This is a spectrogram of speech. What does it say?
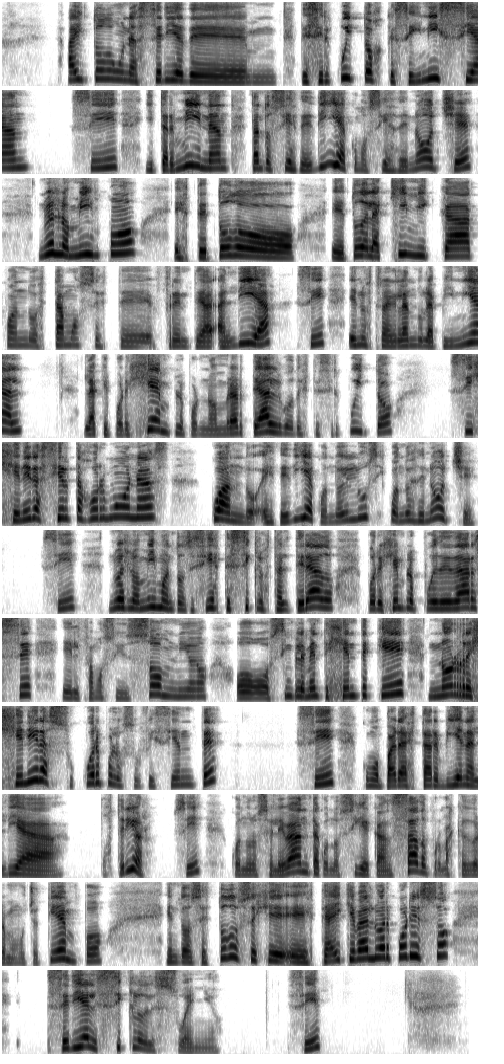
Hay toda una serie de, mm, circuitos que se inician ¿sí? y terminan, tanto si es de día como si es de noche. No es lo mismo este, todo, eh, toda la química cuando estamos este, frente al día ¿sí? Es nuestra glándula pineal, la que, por ejemplo, por nombrarte algo de este circuito, sí genera ciertas hormonas cuando es de día, cuando hay luz y cuando es de noche. ¿Sí? No es lo mismo, entonces, si este ciclo está alterado, por ejemplo, puede darse el famoso insomnio o simplemente gente que no regenera su cuerpo lo suficiente, ¿sí? Como para estar bien al día posterior. Cuando uno se levanta, cuando sigue cansado, por más que duerma mucho tiempo. Entonces, todo este, hay que evaluar por eso, sería el ciclo del sueño, ¿sí?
